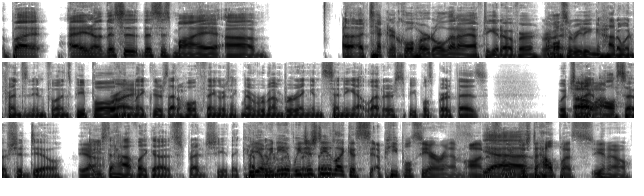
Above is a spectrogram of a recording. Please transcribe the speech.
but I you know this is this is my um a, a technical hurdle that I have to get over. Right. I'm also reading How to Win Friends and Influence People, Right. and like there's that whole thing where it's like remembering and sending out letters to people's birthdays, which Oh, I wow. also should do. I used to have like a spreadsheet that kept. yeah, we need we just need like a, people CRM, honestly, Yeah. just to help us. You know,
